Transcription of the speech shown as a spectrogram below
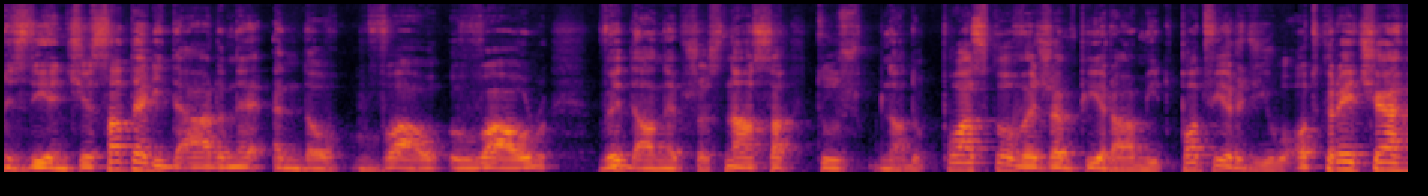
Zdjęcie satelitarne Endovaur wydane przez NASA tuż nad płaskowyżem piramid potwierdziło odkrycie.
